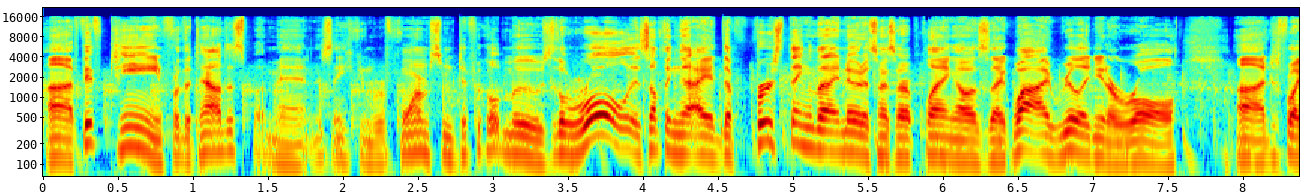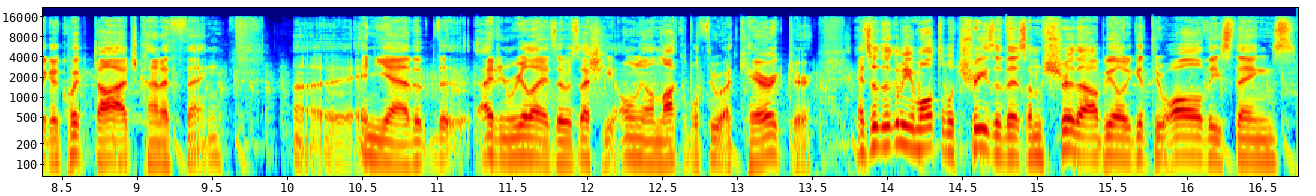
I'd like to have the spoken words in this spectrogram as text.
uh, 15 for the talent display, man, you can perform some difficult moves. The roll is something that I, the first thing that I noticed when I started playing, I was like, wow, I really need a roll, uh, just for like a quick dodge kind of thing. Uh, and yeah, the, the, I didn't realize it was actually only unlockable through a character. And so there's gonna be multiple trees of this. I'm sure that I'll be able to get through all of these things.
